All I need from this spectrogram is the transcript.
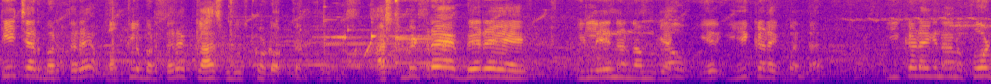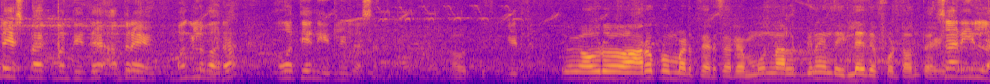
ಟೀಚರ್ ಬರ್ತಾರೆ ಮಕ್ಕಳು ಬರ್ತಾರೆ ಕ್ಲಾಸ್ ಮುಗಿಸ್ಕೊಂಡು ಹೋಗ್ತಾರೆ. ಅಷ್ಟು ಬಿಟ್ಟರೆ ಬೇರೆ ಇಲ್ಲೇನು ನಮಗೆ ಈ ಕಡೆಗೆ ಬಂದ. ಈ ಕಡೆಗೆ ನಾನು ಫೋರ್ ಡೇಸ್ ಬ್ಯಾಕ್ ಬಂದಿದ್ದೆ. ಅಂದರೆ ಮಂಗಳವಾರ ಅವತ್ತೇನು ಇರಲಿಲ್ಲ ಸರ್. ಇವಾಗ ಅವರು ಆರೋಪ ಮಾಡ್ತಾರೆ ಸರ್ ಮೂರ್ನಾಲ್ಕು ದಿನದಿಂದ ಇಲ್ಲೇ ಇದೆ ಫೋಟೋ ಅಂತ ಹೇಳಿ ಸರ್ ಇಲ್ಲ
